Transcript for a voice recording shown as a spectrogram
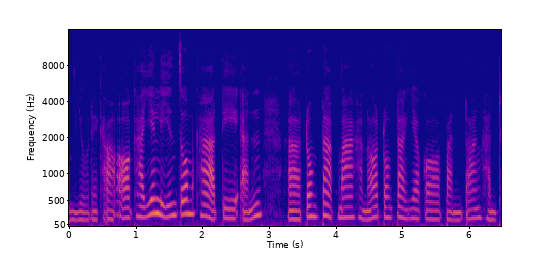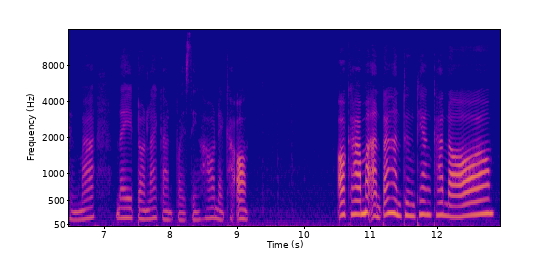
มอยู่เลยค่ะอ๋อค่ะเย็นหลีนจมค่ะตีอันอ่าตรงตากมาค่ะเนาะตรงตากยาวก็ปั่นตั้งหันถึงมาในตอนรายการปล่อยเสียงเฮานะคะอ๋ออ๋อค่ะมาอ่านตั้งหันถึงเที่ยงค่ะเนาะ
